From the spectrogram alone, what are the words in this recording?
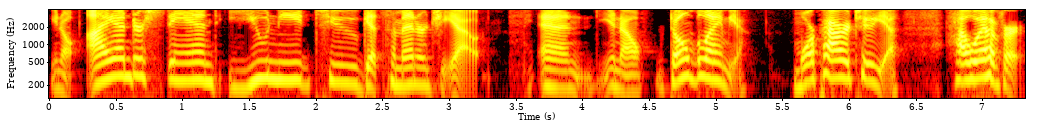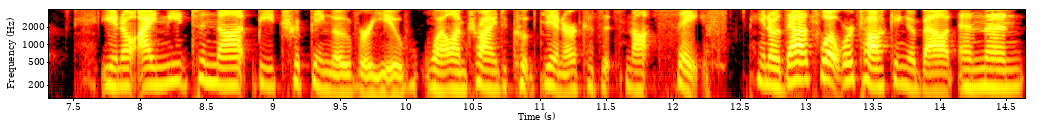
You know, I understand you need to get some energy out, and, you know, don't blame you. More power to you. However, you know, I need to not be tripping over you while I'm trying to cook dinner because it's not safe. You know, that's what we're talking about. And then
